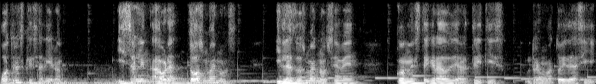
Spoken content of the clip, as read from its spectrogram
otras que salieron y salen ahora dos manos. Y las dos manos se ven con este grado de artritis reumatoide así,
